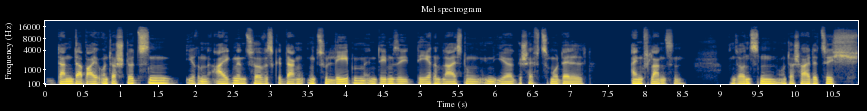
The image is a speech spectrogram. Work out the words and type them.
dann dabei unterstützen, ihren eigenen Servicegedanken zu leben, indem sie deren Leistungen in ihr Geschäftsmodell einpflanzen. Ansonsten unterscheidet sich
